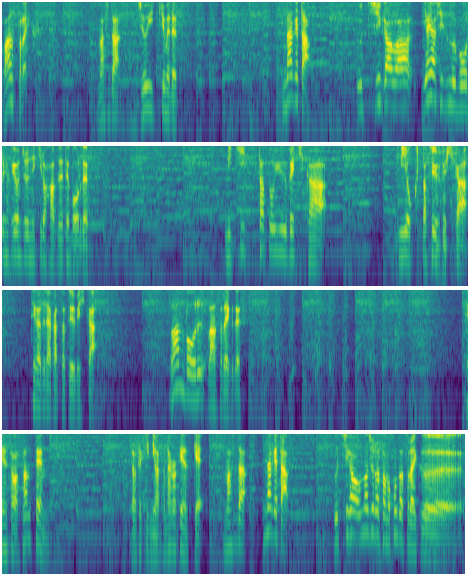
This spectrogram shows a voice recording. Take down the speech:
ワンストライク。増田11球目です。投げた。内側やや沈むボール142キロ外れてボールです。見切ったというべきか見送ったというべきか手が出なかったというべきか。ワンボールワンストライクです。点差は3点。打席には田中健介。増田投げた。内側同じような球今度はストライク。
